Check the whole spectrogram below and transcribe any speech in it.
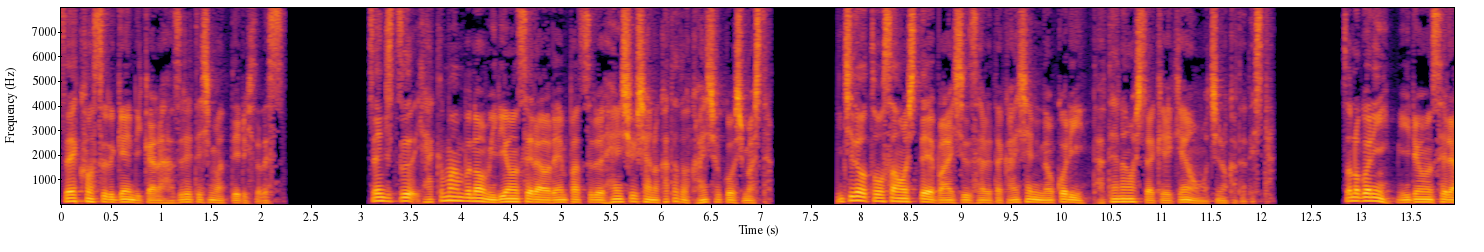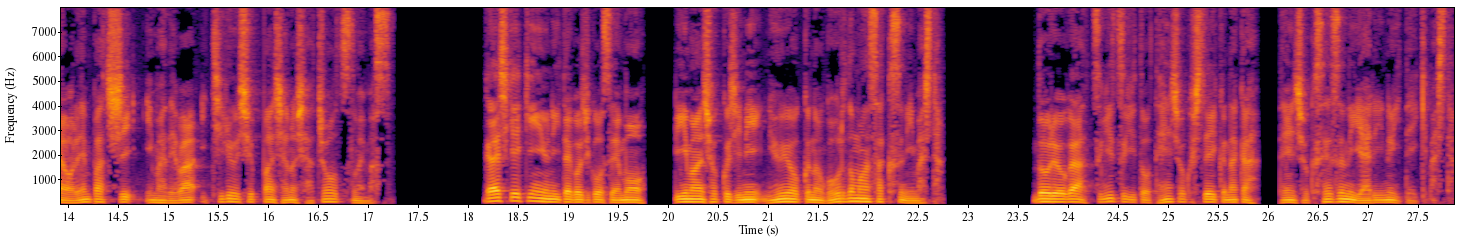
成功する原理から外れてしまっている人です。先日100万部のミリオンセラーを連発する編集者の方と会食をしました。一度倒産をして買収された会社に残り、立て直した経験をお持ちの方でした。その後にミリオンセラーを連発し、今では一流出版社の社長を務めます。外資系金融にいたご受講生も、リーマンショック時にニューヨークのゴールドマンサックスにいました。同僚が次々と転職していく中、転職せずにやり抜いていきました。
